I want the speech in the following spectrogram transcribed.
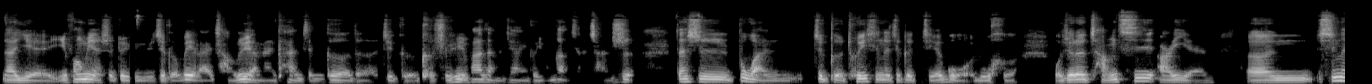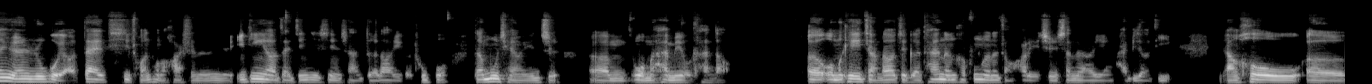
那也一方面是对于这个未来长远来看整个的这个可持续发展的这样一个勇敢性的尝试。但是不管这个推行的这个结果如何，我觉得长期而言。嗯，新能源如果要代替传统的化石能源，一定要在经济性上得到一个突破。但目前为止，嗯，我们还没有看到。呃，我们可以讲到这个太阳能和风能的转化率，其实相对而言还比较低。然后，呃，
